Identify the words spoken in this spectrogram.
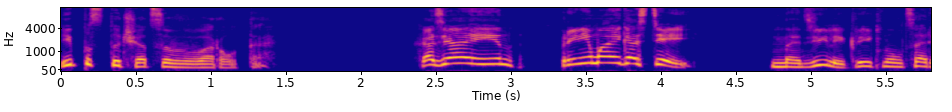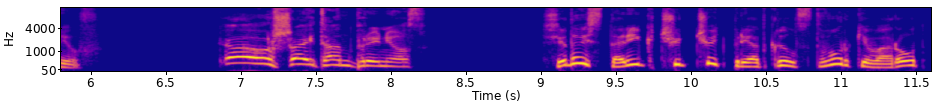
и постучаться в ворота. «Хозяин, принимай гостей!» — на деле крикнул Царев. «Кого шайтан принес?» Седой старик чуть-чуть приоткрыл створки ворот,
